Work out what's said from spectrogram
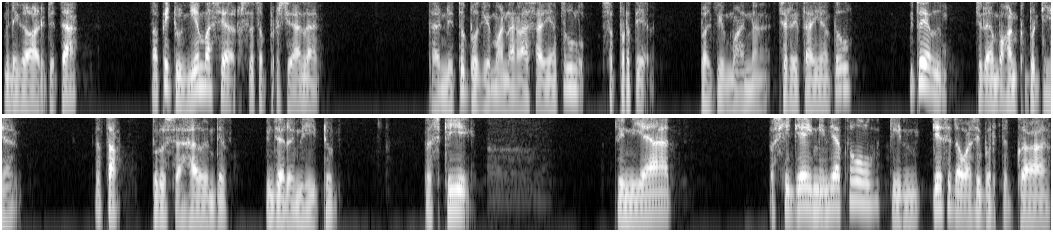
meninggalkan kita. Tapi dunia masih harus tetap berjalan. Dan itu bagaimana rasanya tuh seperti bagaimana ceritanya tuh itu yang dinamakan kepedihan tetap berusaha untuk menjalani hidup. Meski dunia meski dia inginnya tuh dia sedang masih bertugas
